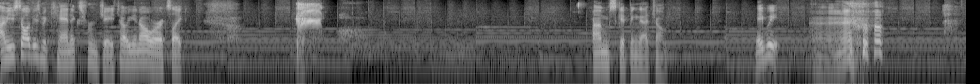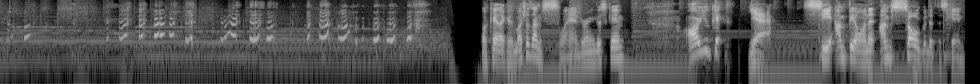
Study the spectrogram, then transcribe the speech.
I'm used to all these mechanics from Jato, you know, where it's like... I'm skipping that jump. Maybe... okay, like, as much as I'm slandering this game... Are you kidding? Yeah. See, I'm feeling it. I'm so good at this game.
